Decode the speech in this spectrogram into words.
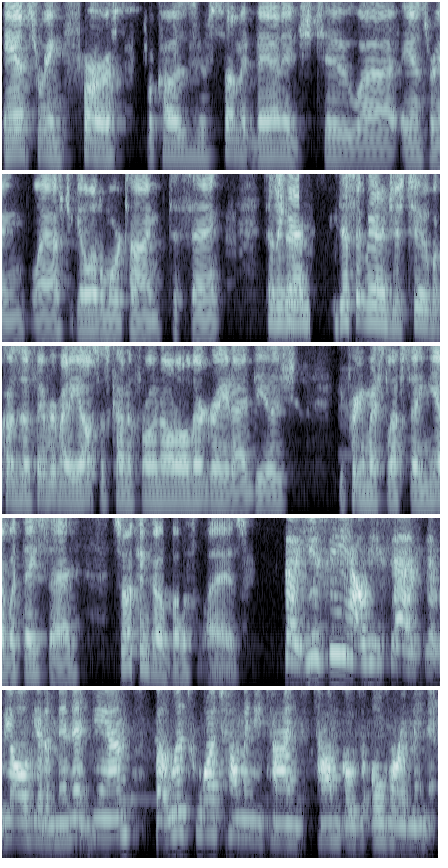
answering first because there's some advantage to uh, answering last. You get a little more time to think. Then sure. again, disadvantages too, because if everybody else is kind of throwing out all their great ideas, you're pretty much left saying, yeah, what they said. So it can go both ways. So you see how he says that we all get a minute, Dan, but let's watch how many times Tom goes over a minute.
